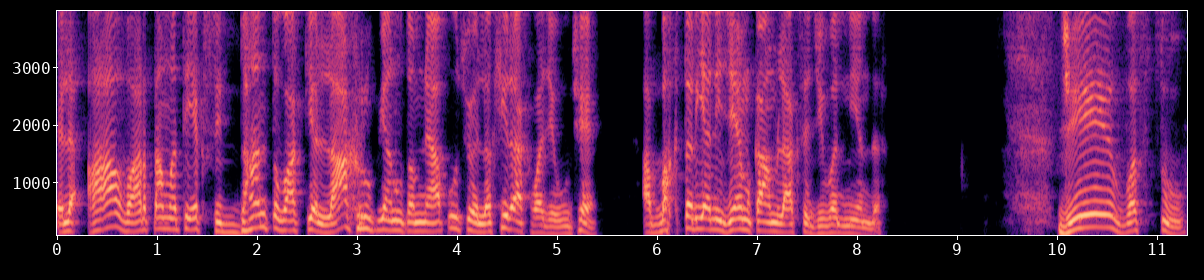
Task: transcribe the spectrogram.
એટલે આ વાર્તામાંથી એક સિદ્ધાંત વાક્ય લાખ રૂપિયાનું તમને આપું છું, એ લખી રાખવા જેવું છે. આ બખ્તરિયાની જેમ કામ લાગશે જીવનની અંદર. જે વસ્તુ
